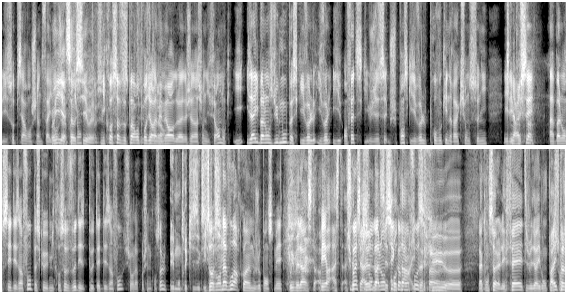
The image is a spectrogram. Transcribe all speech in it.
ils s'observent en chien de faïence. Oui, il y a ça aussi, ouais. Microsoft veut pas reproduire la même erreur de la génération différente. Donc il- là, ils balancent du mou parce qu'ils veulent, ils veulent, ils- en fait, je pense qu'ils veulent provoquer une réaction de Sony et Qui les pousser pas. À balancer des infos parce que Microsoft veut peut-être des infos sur la prochaine console. et montrer qu'ils Ils existent. doivent en avoir quand même, je pense. Mais Oui, mais là, Mais enfin, à cette- à tu vois ce qu'ils ont balancé comme tard. info, Ils c'est pas- plus, euh, la console, elle est faite. Je veux dire, ils vont pas Ah, ils changer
